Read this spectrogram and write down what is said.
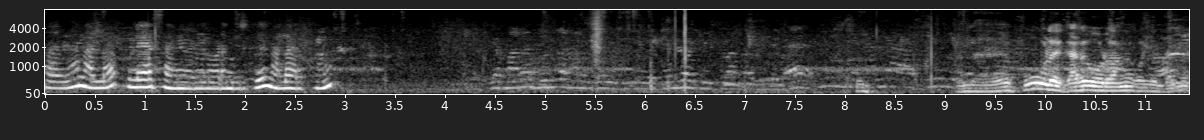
அதுதான் நல்லா பிள்ளையார் சாமி உடஞ்சிருக்கு. நல்லா இருக்கும். அந்த பூவில் கரை ஓடாமல் கொஞ்சம் தள்ளி.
